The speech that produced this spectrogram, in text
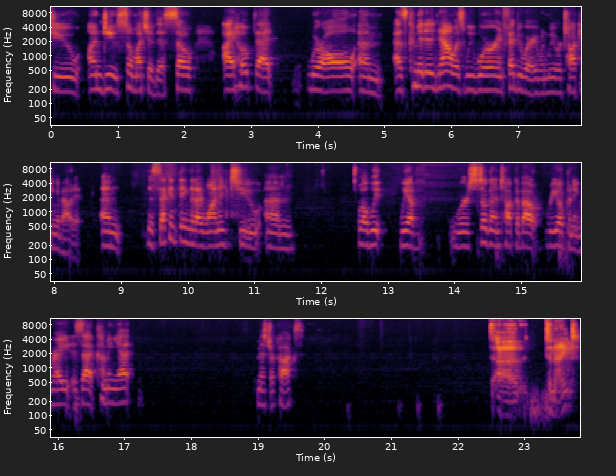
to undo so much of this. So I hope that we're all um, as committed now as we were in February when we were talking about it. Um, the second thing that I wanted to, um, well, we we have we're still going to talk about reopening, right? Is that coming yet, Mr. Cox? Uh, tonight?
